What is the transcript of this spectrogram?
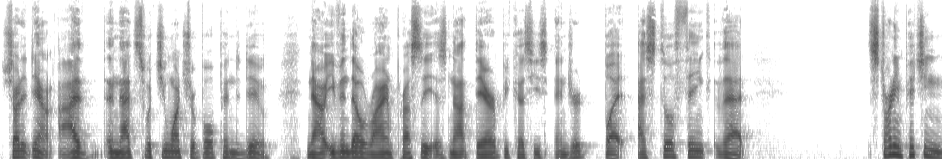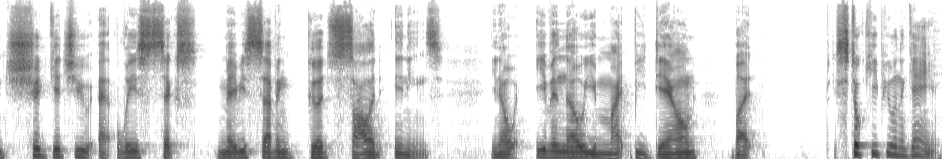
Shut it down. I and that's what you want your bullpen to do. Now, even though Ryan Pressly is not there because he's injured, but I still think that starting pitching should get you at least six, maybe seven good solid innings. You know, even though you might be down, but still keep you in the game.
